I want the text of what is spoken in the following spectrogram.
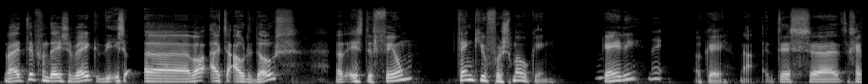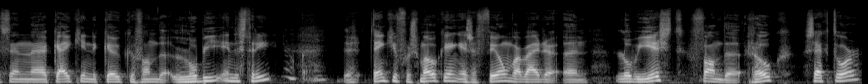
Mijn tip van deze week die is eh, wel uit de oude doos. Dat is de film Thank You for Smoking. Ken je die? Nee. Oké, nou, het, is, eh, het geeft een eh, kijkje in de keuken van de lobby-industrie. Oké. Dus Thank You for Smoking is een film waarbij er een lobbyist van de rooksector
